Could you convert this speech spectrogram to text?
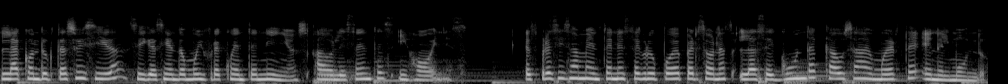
La conducta suicida sigue siendo muy frecuente en niños, adolescentes y jóvenes. Es precisamente en este grupo de personas la segunda causa de muerte en el mundo.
